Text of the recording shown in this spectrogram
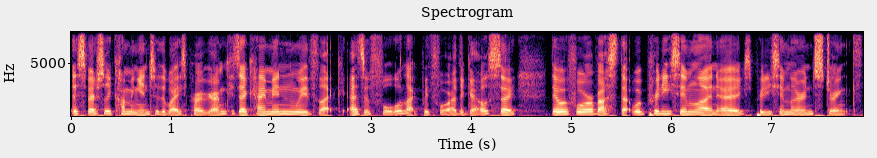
especially coming into the WAIS program because I came in with like as a four, like with four other girls. So there were four of us that were pretty similar in ergs, pretty similar in strength.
